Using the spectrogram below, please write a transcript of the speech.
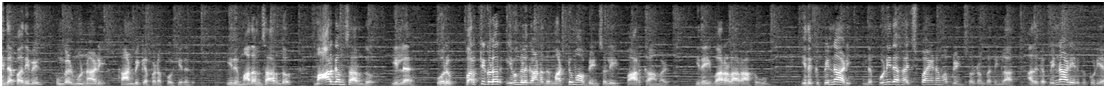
இந்த பதிவில் உங்கள் முன்னாடி காண்பிக்கப்பட போகிறது. இது மதம் சார்ந்தோ மார்க்கம் சார்ந்தோ இல்ல ஒரு பர்டிகுலர் இவங்களுக்கானது மட்டுமா அப்படின்னு சொல்லி பார்க்காமல் இதை வரலாறாகவும் இதுக்கு பின்னாடி இந்த புனித ஹஜ் பயணம் அப்படின்னு சொல்றோம் பாத்தீங்களா? அதுக்கு பின்னாடி இருக்கக்கூடிய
